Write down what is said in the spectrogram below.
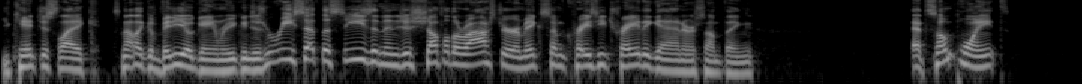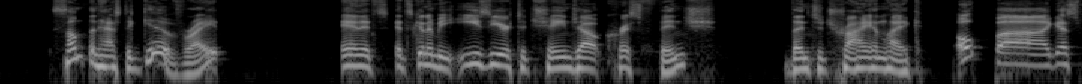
you can't just like it's not like a video game where you can just reset the season and just shuffle the roster or make some crazy trade again or something. At some point, something has to give, right? And it's it's going to be easier to change out Chris Finch than to try and like, oh, uh, I guess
